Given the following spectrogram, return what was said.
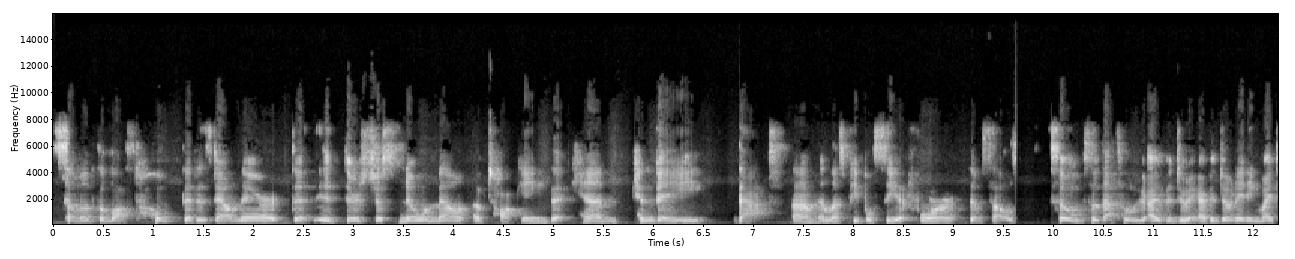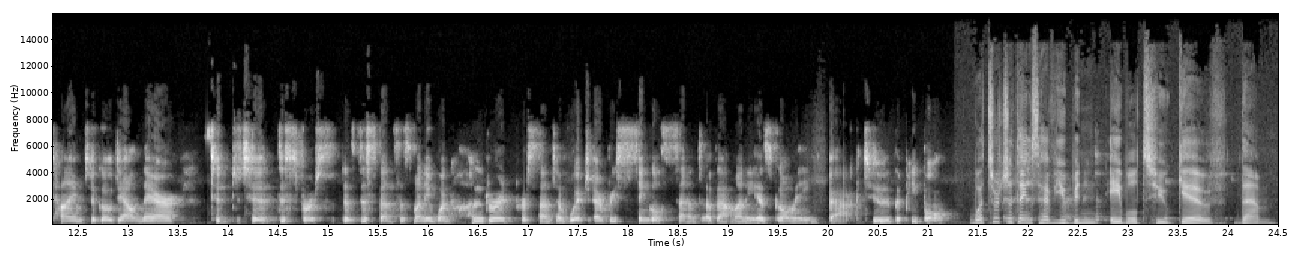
some of the lost hope that is down there, that it, there's just no amount of talking that can convey that um, unless people see it for themselves. So, so that's what we, I've been doing. I've been donating my time to go down there to, to disperse, dispense this money, 100% of which, every single cent of that money is going back to the people. What sorts of things have you been able to give them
